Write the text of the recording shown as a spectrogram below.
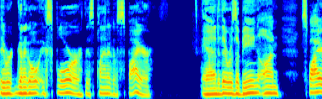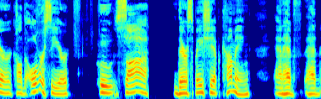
They were going to go explore this planet of Spire. And there was a being on Spire called the Overseer who saw their spaceship coming and had had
